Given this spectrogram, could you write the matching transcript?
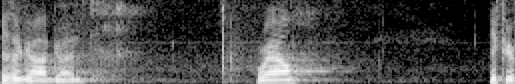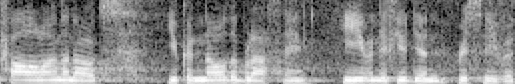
isn't God good? Well, if you're following along the notes, you can know the blessing even if you didn't receive it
